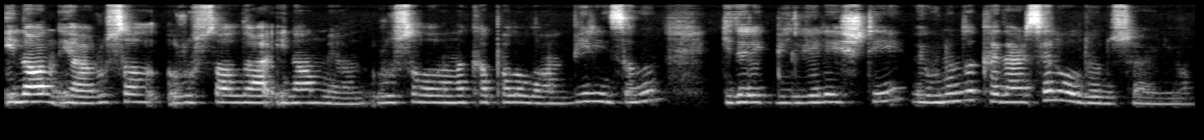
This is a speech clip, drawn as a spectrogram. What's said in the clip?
inan ya ruhsal ruhsallığa inanmayan, ruhsal alana kapalı olan bir insanın giderek bilgeleştiği ve bunun da kadersel olduğunu söylüyor.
